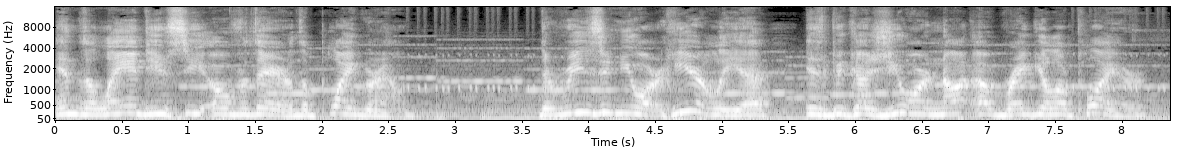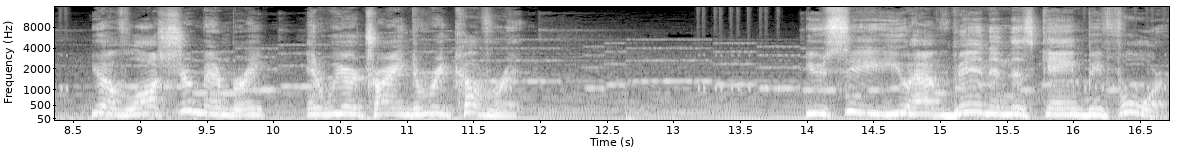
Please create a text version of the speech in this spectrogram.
in the land you see over there, the playground. The reason you are here, Lea, is because you are not a regular player. You have lost your memory and we are trying to recover it. You see, you have been in this game before.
